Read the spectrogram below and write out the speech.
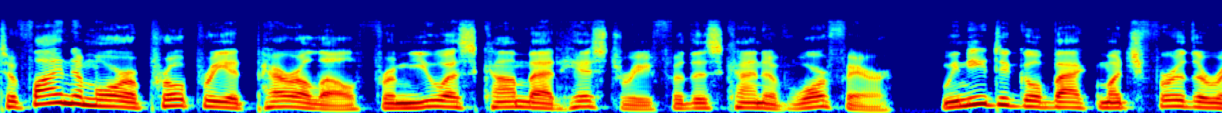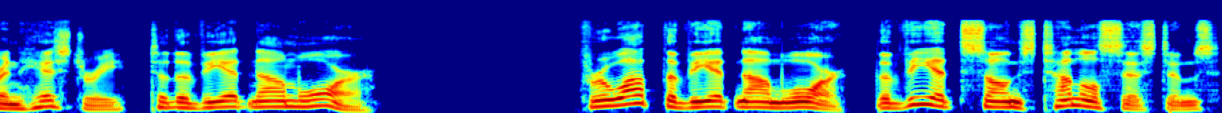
To find a more appropriate parallel from U.S. combat history for this kind of warfare, we need to go back much further in history to the Vietnam War. Throughout the Vietnam War, the Viet Cong's tunnel systems,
